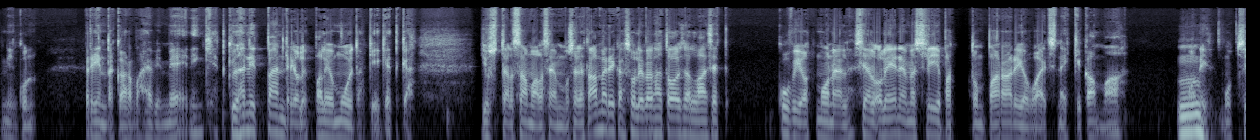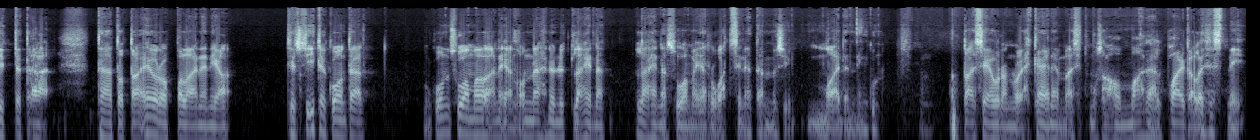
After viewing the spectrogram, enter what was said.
niin kuin rintakarvahevi meininki. Että kyllähän niitä bändejä oli paljon muitakin, ketkä just täällä samalla semmoisella. Että Amerikassa oli vähän toisenlaiset kuviot monelle. Siellä oli enemmän sliipattumpaa Radio Whitesnake-kamaa, mm. mutta sitten tämä, tämä tota, eurooppalainen ja tietysti itse kun on täällä, kun suomalainen ja on nähnyt nyt lähinnä, lähinnä Suomen ja Ruotsin ja tämmöisiä maiden niin kuin, tai seurannut ehkä enemmän sit musahommaa täällä paikallisesti, niin,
